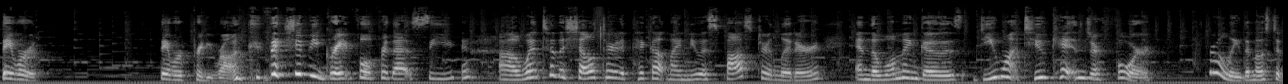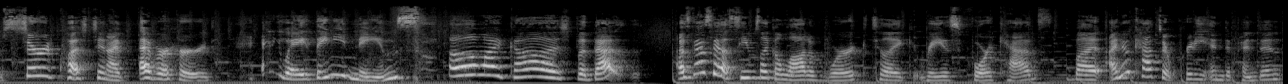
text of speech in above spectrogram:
they were they were pretty wrong. they should be grateful for that C. Uh, went to the shelter to pick up my newest foster litter, and the woman goes, "Do you want two kittens or four? Truly, the most absurd question I've ever heard. Anyway, they need names. Oh my gosh, but that I was gonna say that seems like a lot of work to like raise four cats, but I know cats are pretty independent.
